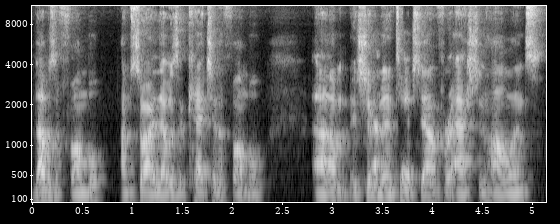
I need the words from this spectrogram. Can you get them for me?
That was a fumble. I'm sorry, that was a catch and a fumble. Um, it should have yeah. been a touchdown for Ashton Hollins,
